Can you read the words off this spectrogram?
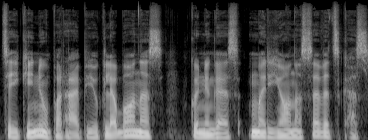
Ceikinių parapijų klebonas kunigas Marijonas Savickas.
